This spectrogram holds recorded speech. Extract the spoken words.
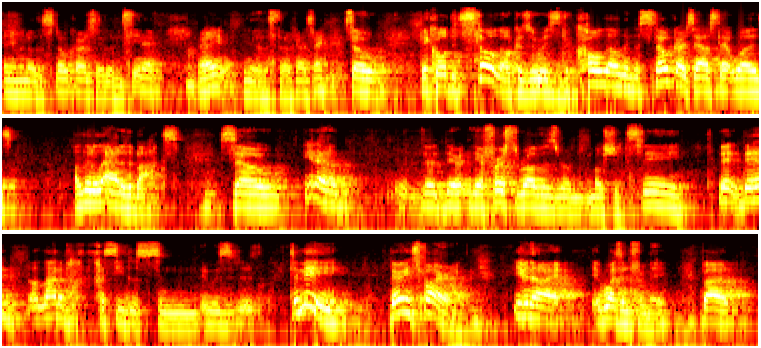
Anyone know the Stokars? They live in Teaneck, right? You know the Stokars, right? So they called it stolo because it was the kollel in the Stokar's house that was a little out of the box. So you know, the, their their first ravas were Moshe Tzvi. They, they, had a lot of Hasidus, and it was to me very inspiring even though I, it wasn't for me. But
